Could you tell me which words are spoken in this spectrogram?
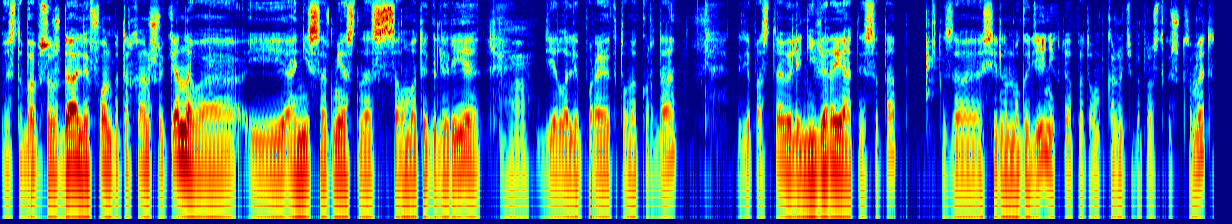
Мы с тобой обсуждали фонд Батархан Шукенова, и они совместно с Алматы Галерея Ага. делали проект «Он Аккорда», где поставили невероятный сетап за сильно много денег. Ну, я потом покажу тебе просто, что там это.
